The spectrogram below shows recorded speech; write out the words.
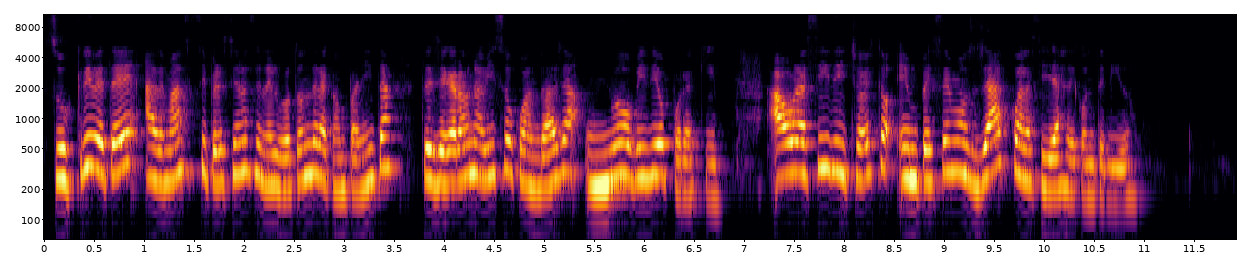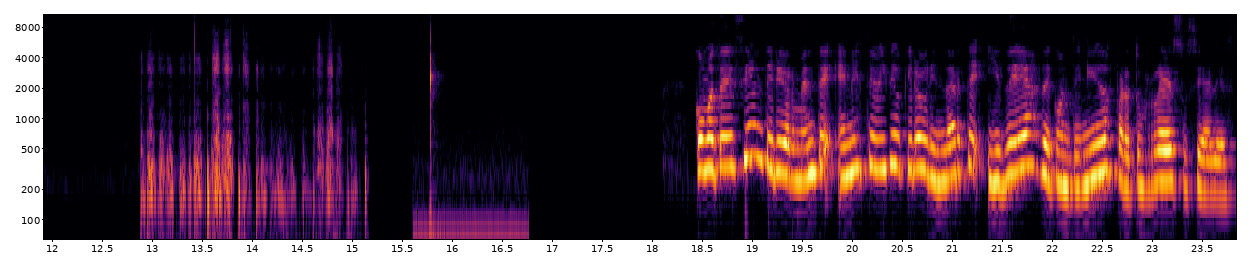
suscríbete, además si presionas en el botón de la campanita te llegará un aviso cuando haya un nuevo vídeo por aquí. Ahora sí, dicho esto, empecemos ya con las ideas de contenido. Como te decía anteriormente, en este vídeo quiero brindarte ideas de contenidos para tus redes sociales.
